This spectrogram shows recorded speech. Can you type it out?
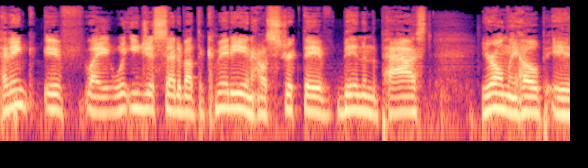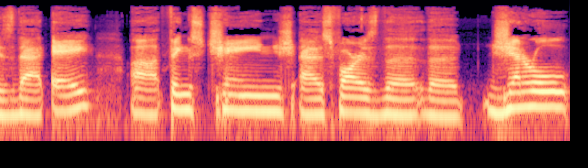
I think if like what you just said about the committee and how strict they've been in the past, your only hope is that a uh, things change as far as the the general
